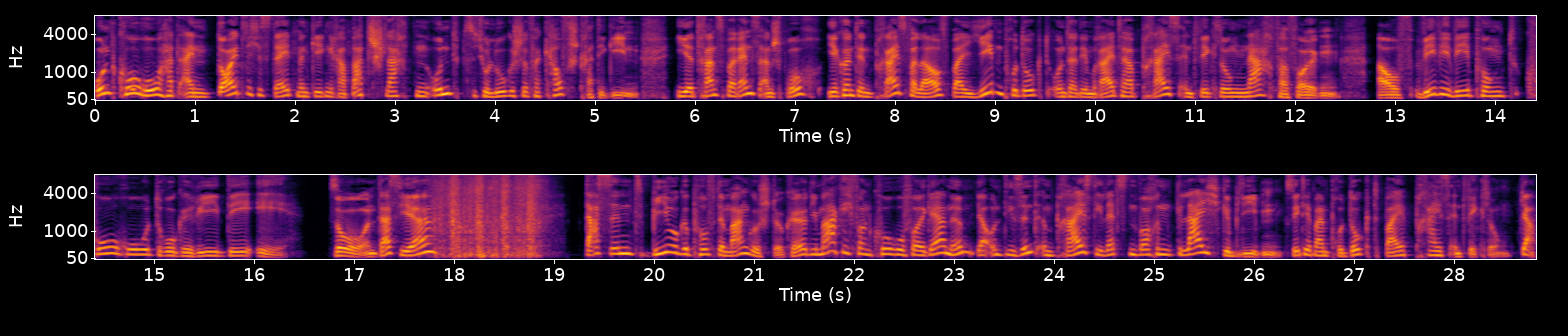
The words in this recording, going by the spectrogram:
Und Coro hat ein deutliches Statement gegen Rabattschlachten und psychologische Verkaufsstrategien. Ihr Transparenzanspruch, ihr könnt den Preisverlauf bei jedem Produkt unter dem Reiter Preisentwicklung nachverfolgen auf www.corodrogerie.de. So, und das hier das sind biogepuffte Mangostücke. Die mag ich von Koro voll gerne. Ja, und die sind im Preis die letzten Wochen gleich geblieben. Seht ihr beim Produkt bei Preisentwicklung. Ja,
